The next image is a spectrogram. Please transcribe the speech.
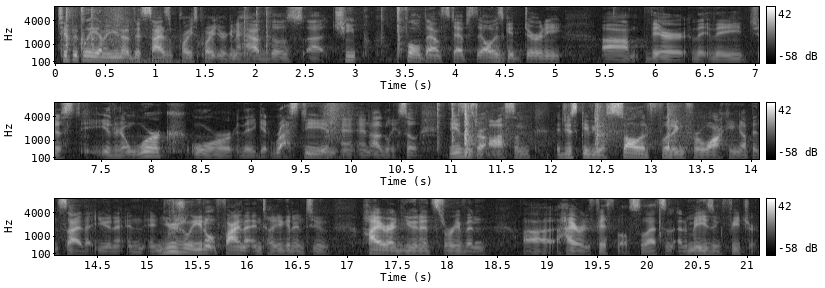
typically on a unit of this size and price point you're going to have those uh, cheap fold down steps. They always get dirty. Um, they they, just either don't work or they get rusty and, and, and, ugly. So these are awesome. They just give you a solid footing for walking up inside that unit. And, and usually you don't find that until you get into higher end units or even uh, higher end fifth wheels. So that's an, an amazing feature.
